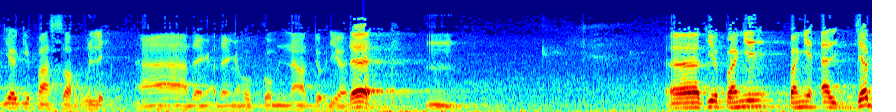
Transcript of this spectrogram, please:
dia pergi pasah boleh. Ha tengok-tengok hukum nah untuk dia dah. Hmm. Uh, dia panggil panggil al-jab.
